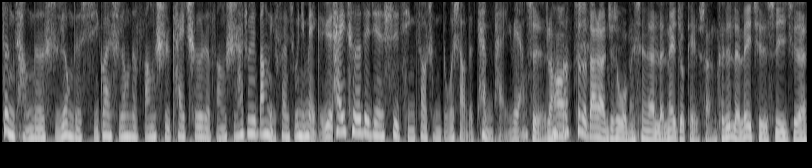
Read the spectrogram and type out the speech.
正常的使用的习惯、使用的方式、开车的方式，他就会帮你算出你每个月开车这件事情造成多少的碳排量。是，然后这个当然就是我们现在人类就可以算，可是人类其实是一个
